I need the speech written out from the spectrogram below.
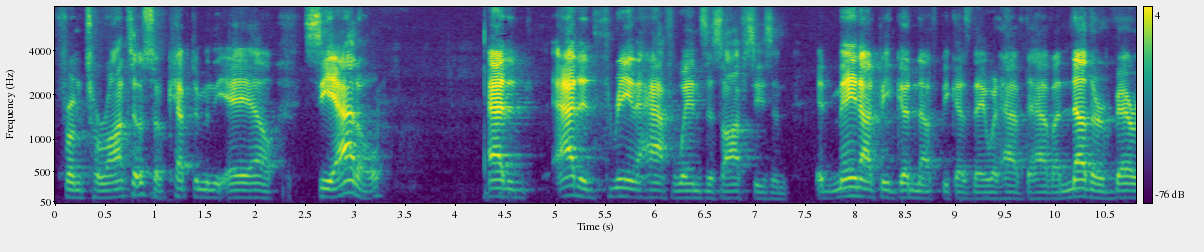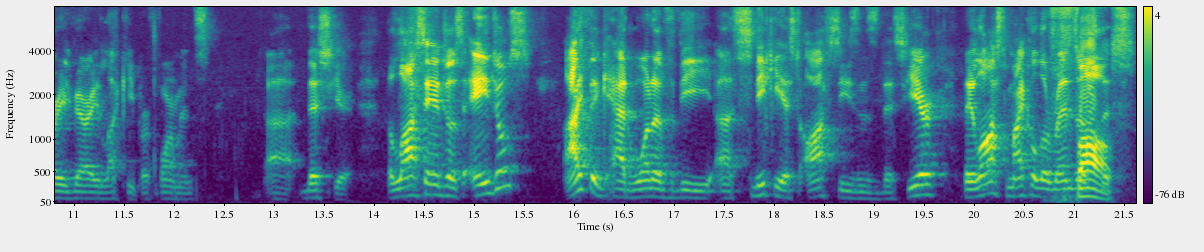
from Toronto, so kept him in the AL. Seattle added added three and a half wins this offseason. It may not be good enough because they would have to have another very, very lucky performance uh, this year. The Los Angeles Angels, I think, had one of the uh, sneakiest off seasons this year. They lost Michael Lorenzen. False.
